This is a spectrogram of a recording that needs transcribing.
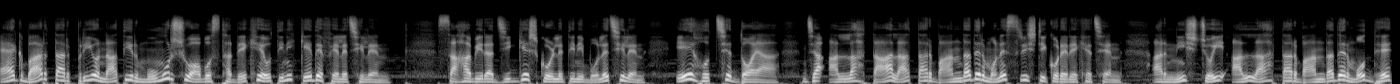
একবার তার প্রিয় নাতির মুমূর্ষু অবস্থা দেখেও তিনি কেঁদে ফেলেছিলেন। সাহাবিরা জিজ্ঞেস করলে তিনি বলেছিলেন, এ হচ্ছে দয়া, যা আল্লাহ তাআলা তার বান্দাদের মনে সৃষ্টি করে রেখেছেন, আর নিশ্চয়ই আল্লাহ তার বান্দাদের মধ্যে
